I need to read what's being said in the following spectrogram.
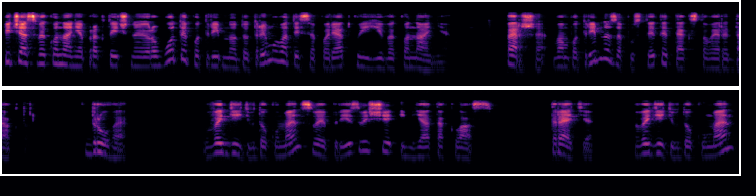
Під час виконання практичної роботи потрібно дотримуватися порядку її виконання. Перше, вам потрібно запустити текстовий редактор. Друге. Введіть в документ своє прізвище, ім'я та клас. Третє. Введіть в документ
